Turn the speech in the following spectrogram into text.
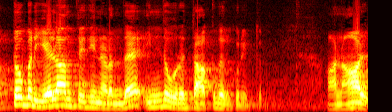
அக்டோபர் ஏழாம் தேதி நடந்த இந்த ஒரு தாக்குதல் குறித்து. ஆனால்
